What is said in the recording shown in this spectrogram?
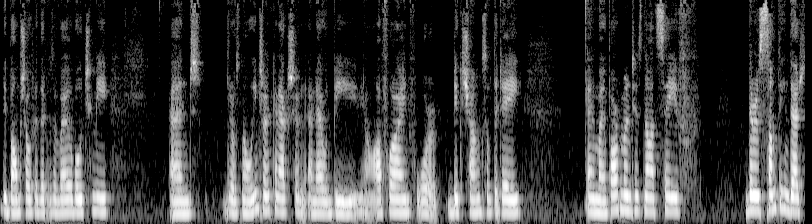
the bomb shelter that was available to me, and there was no internet connection, and I would be you know offline for big chunks of the day and my apartment is not safe. There is something that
